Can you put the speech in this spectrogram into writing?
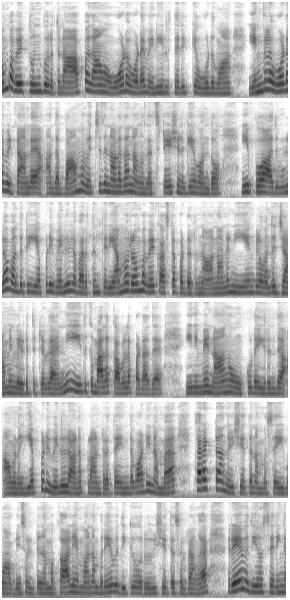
ரொம்பவே துன்புறுத்தினா அப்போ தான் அவன் ஓட ஓட வெளியில் தெறிக்க ஓடுவான். எங்களை ஓட விட்டான்ல. அந்த பாமை வச்சதுனால தான் நாங்கள் அந்த ஸ்டேஷனுக்கே வந்தோம். இப்போது அது உள்ளே வந்துட்டு எப்படி வெளியில் வரதுன்னு தெரியாமல் ரொம்பவே கஷ்டப்பட்டு இருந்தோம் ஆனாலும் நீ எங்களை வந்து ஜாமீனில் எடுத்துட்டல. நீ இதுக்கு மேலே கவலைப்படாத. இனிமேல் நாங்கள் உன் கூட இருந்து அவனை எப்படி வெளியில் அனுப்பலான்றத இந்த வாட்டி நம்ம கரெக்டாக அந்த விஷயத்த நம்ம செய்வோம் அப்படின்னு சொல்லிட்டு நம்ம காளியம்மா நம்ம ரேவதிக்கு ஒரு விஷயத்த சொல்கிறாங்க ரேவதியும் சரிங்க.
